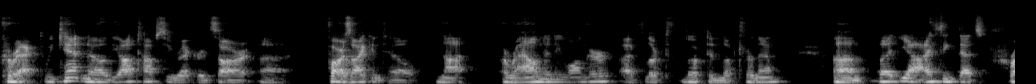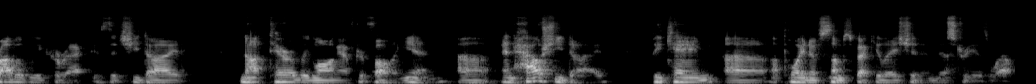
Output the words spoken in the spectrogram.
Correct. We can't know. The autopsy records are, uh, far as I can tell, not around any longer. I've looked, looked, and looked for them. Um, but yeah, I think that's probably correct. Is that she died not terribly long after falling in, uh, and how she died became uh, a point of some speculation and mystery as well.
